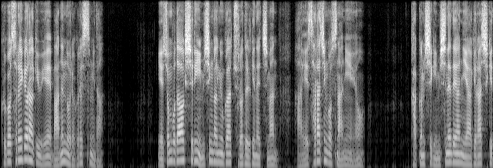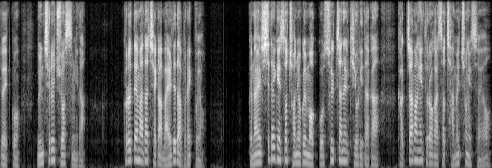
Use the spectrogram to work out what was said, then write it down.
그것을 해결하기 위해 많은 노력을 했습니다. 예전보다 확실히 임신 강요가 줄어들긴 했지만 아예 사라진 것은 아니에요. 가끔씩 임신에 대한 이야기를 하시기도 했고 눈치를 주었습니다. 그럴 때마다 제가 말대답을 했고요. 그날 시댁에서 저녁을 먹고 술잔을 기울이다가 각자 방에 들어가서 잠을 청했어요.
